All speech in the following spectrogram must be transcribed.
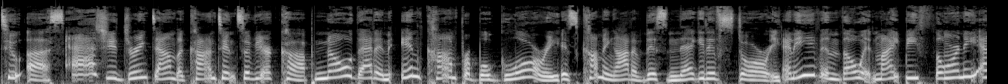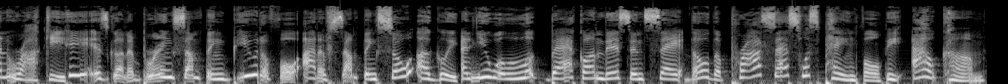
to us. As you drink down the contents of your cup, know that an incomparable glory is coming out of this negative story. And even though it might be thorny and rocky. He is going to bring something beautiful out of something so ugly. And you will look back on this and say, though the process was painful, the outcome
